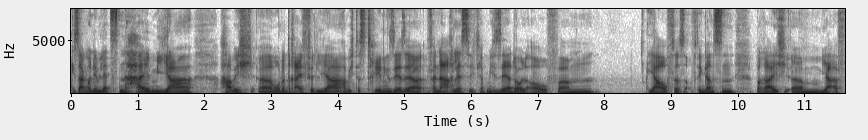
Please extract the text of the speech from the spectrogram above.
ich sage mal, in dem letzten halben Jahr habe ich, ähm, oder Dreivierteljahr, habe ich das Training sehr, sehr vernachlässigt. Ich habe mich sehr doll auf ähm, ja, auf, das, auf den ganzen Bereich ähm, ja, erf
